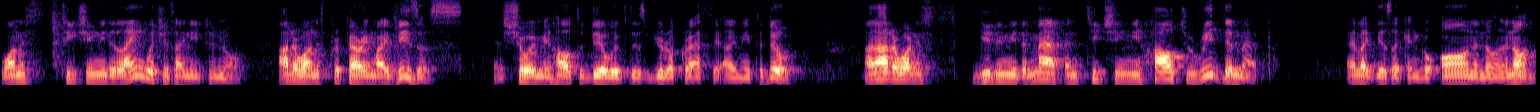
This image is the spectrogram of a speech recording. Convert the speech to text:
One is teaching me the languages I need to know. Other one is preparing my visas and showing me how to deal with this bureaucracy I need to do. Another one is giving me the map and teaching me how to read the map. And like this, I can go on and on and on.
